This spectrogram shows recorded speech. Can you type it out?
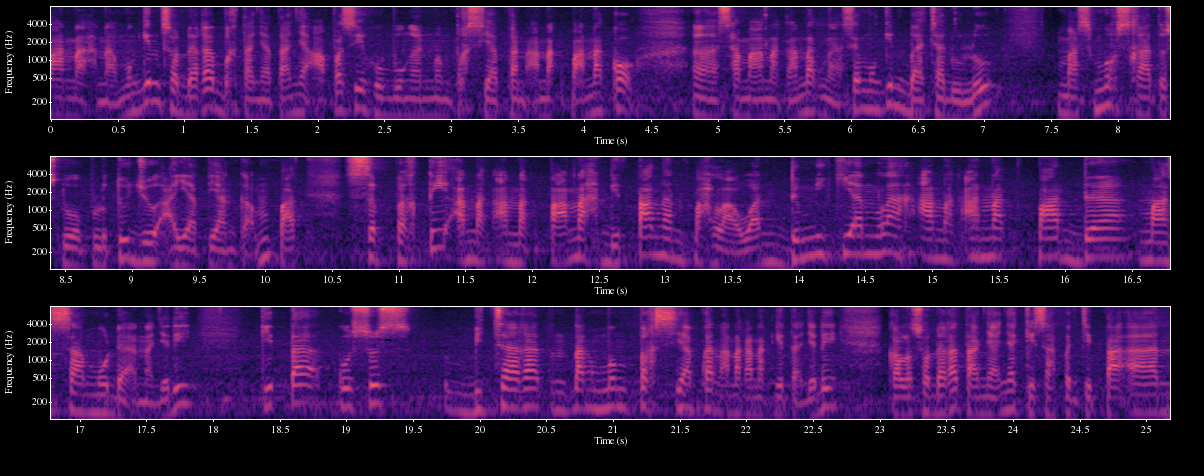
panah. Nah, mungkin saudara bertanya-tanya apa sih hubungan mempersiapkan anak panah kok eh, sama anak-anak? Nah, saya mungkin baca dulu Mazmur 127 ayat yang keempat Seperti anak-anak panah di tangan pahlawan Demikianlah anak-anak pada masa muda Nah jadi kita khusus bicara tentang mempersiapkan anak-anak kita. Jadi kalau saudara tanyanya kisah penciptaan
